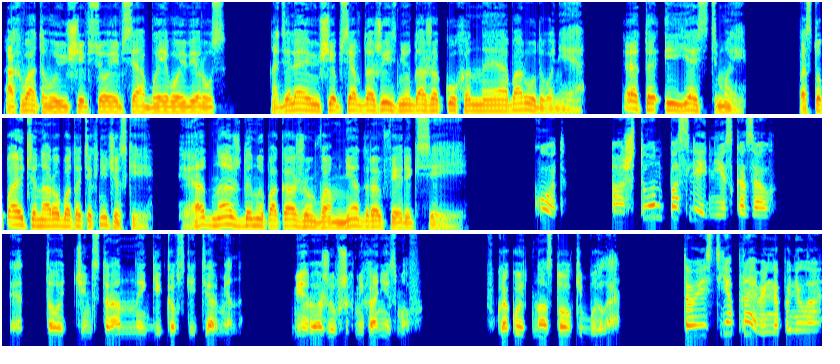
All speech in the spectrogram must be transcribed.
охватывающий все и вся боевой вирус, наделяющий псевдожизнью даже кухонное оборудование. Это и есть мы. Поступайте на робототехнический, и однажды мы покажем вам недра Фериксеи. Кот, а что он последнее сказал? Это очень странный гиковский термин. Мир оживших механизмов. В какой-то настолке было. То есть я правильно поняла?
